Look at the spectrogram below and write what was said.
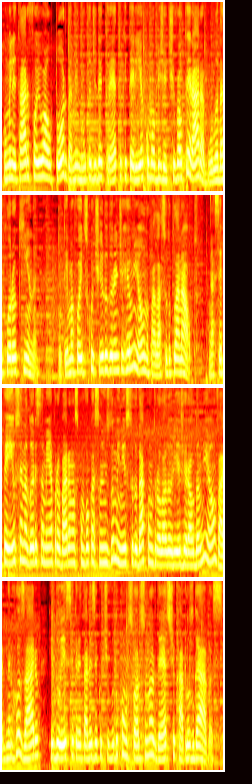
o militar foi o autor da minuta de decreto que teria como objetivo alterar a bula da cloroquina. O tema foi discutido durante reunião no Palácio do Planalto. Na CPI, os senadores também aprovaram as convocações do ministro da Controladoria Geral da União, Wagner Rosário, e do ex-secretário executivo do Consórcio Nordeste, Carlos Gabas.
